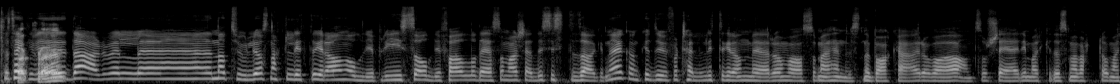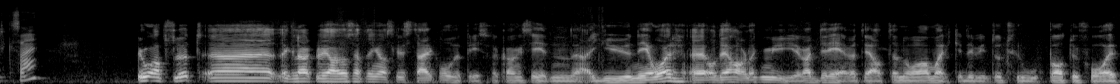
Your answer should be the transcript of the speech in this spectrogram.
Så tenker vi. Da er det vel eh, naturlig å snakke litt grann oljepris og oljefall og det som har skjedd de siste dagene. Kan ikke du fortelle litt grann mer om hva som er hendelsene bak her, og hva annet som skjer i markedet som er verdt å merke seg? Jo, absolutt. Eh, det er klart, Vi har jo sett en ganske sterk oljeprisoppgang siden eh, juni i år. eh, Og det har nok mye vært drevet i at nå har markedet begynt å tro på at du får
